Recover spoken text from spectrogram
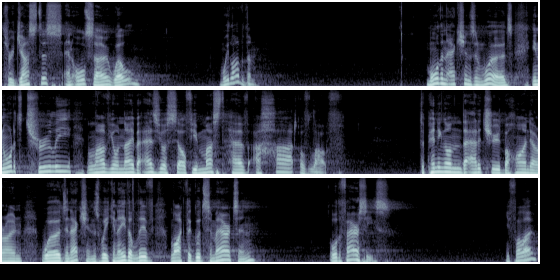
through justice, and also, well, we love them. More than actions and words, in order to truly love your neighbour as yourself, you must have a heart of love. Depending on the attitude behind our own words and actions, we can either live like the Good Samaritan or the Pharisees. You follow?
